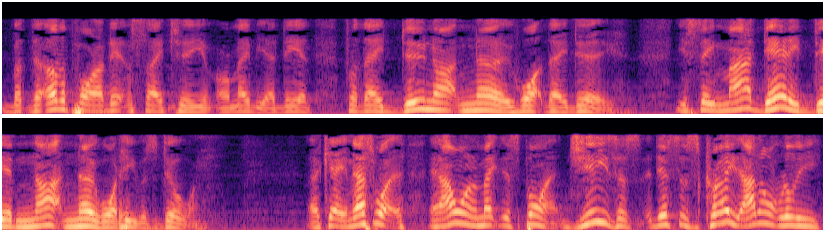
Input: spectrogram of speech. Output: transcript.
But the other part I didn't say to you, or maybe I did, for they do not know what they do. You see, my daddy did not know what he was doing. Okay, and that's what, and I want to make this point. Jesus, this is crazy. I don't really,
